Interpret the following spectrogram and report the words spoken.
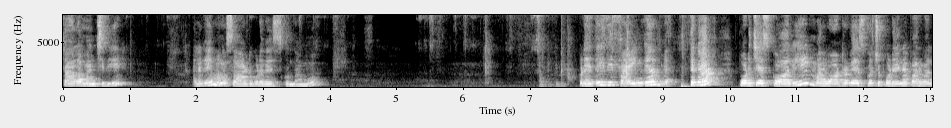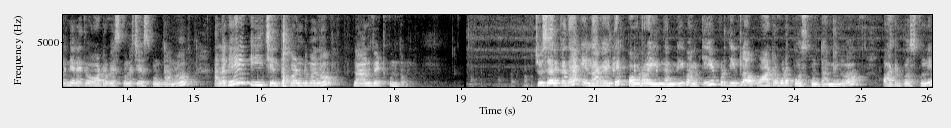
చాలా మంచిది. అలాగే మనం సాల్ట్ కూడా వేసుకుందాము. ఇప్పుడైతే ఇది ఫైన్గా మెత్తగా పొడి చేసుకోవాలి. మనం వాటర్ వేసుకోవచ్చు. పొడైనా పర్వాలేదు. నేనైతే వాటర్ వేసుకుని చేసుకుంటాను. అలాగే ఈ చింతపండు మనం నానబెట్టుకుందాం. చూసారు కదా ఇలాగైతే పౌడర్ అయిందండి మనకి. ఇప్పుడు దీంట్లో వాటర్ కూడా పోసుకుంటాను నేను. వాటర్ పోసుకుని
